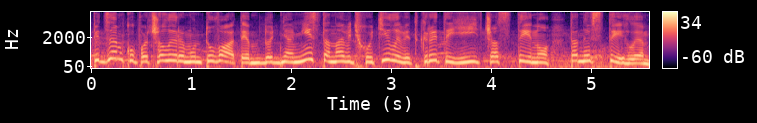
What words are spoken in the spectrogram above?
Підземку почали ремонтувати. До дня міста навіть хотіли відкрити її частину, та не встигли.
